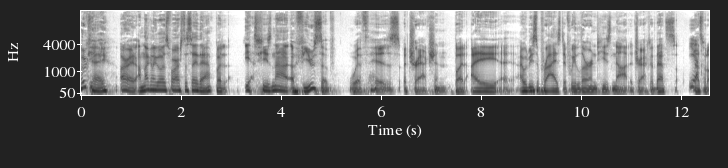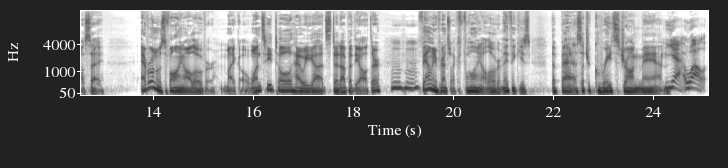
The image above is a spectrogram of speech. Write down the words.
Okay. All right. I'm not going to go as far as to say that, but yes, he's not effusive with his attraction, but I I would be surprised if we learned he's not attractive. That's Yeah. that's what I'll say. Everyone was falling all over Michael. Once he told how he got stood up at the altar, mm-hmm. family and friends were like falling all over him. They think he's the best, such a great, strong man. Yeah, well,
